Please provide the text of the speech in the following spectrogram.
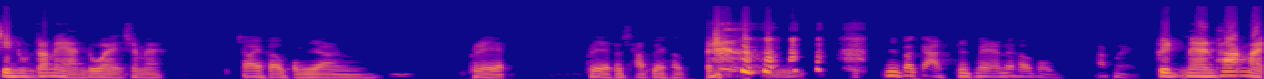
ชินอุลตร้าแมนด้วยใช่ไหมใช่ครับผมอย่างเกรดเกรดชัดๆเลยครับ มีประกาศติดแมนด้วยครับผมภาคใหม่กริดแมนภาคใหม่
